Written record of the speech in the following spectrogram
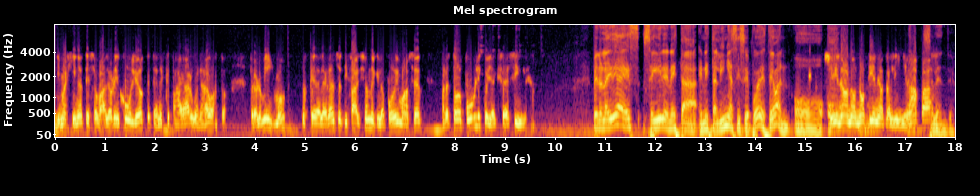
imagínate esos valores en julio que tenés que pagar o en agosto. Pero lo mismo, nos queda la gran satisfacción de que lo pudimos hacer para todo público y accesible. Pero la idea es seguir en esta en esta línea, si se puede, Esteban. O, sí, no, no, no tiene otra línea. APA, Excelente.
